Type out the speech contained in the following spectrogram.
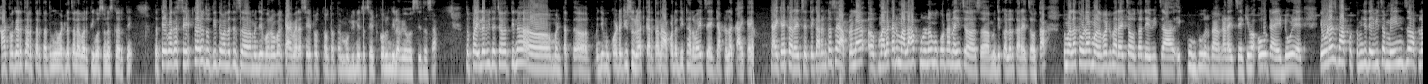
हात वगैरे थरथरतात. मी म्हटलं चला वरती बसूनच करते. तर ते बघा सेट करत होती. तर मला ते म्हणजे बरोबर कॅमेरा सेट होत नव्हता. तर मुलीने तो सेट करून दिला व्यवस्थित असा. तर पहिलं मी त्याच्यावरती ना म्हणतात म्हणजे मुखवट्याची सुरुवात करताना आपण आधी ठरवायचं आहे की आपल्याला काय काय काय काय करायचं ते? कारण कसं आहे आपल्याला मला कारण मला हा पूर्ण मुखवटा नाहीच असं म्हणजे कलर करायचा होता. तर मला थोडा मळवट भरायचा होता देवीचा एक कुंकू काढायचं आहे किंवा ओट आहे डोळे आहेत एवढाच भाग फक्त म्हणजे देवीचा मेन जो आपलं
